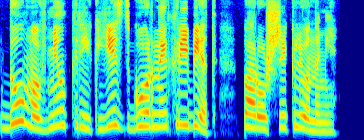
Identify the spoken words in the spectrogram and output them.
Дома в Милкрик есть горный хребет, поросший кленами.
